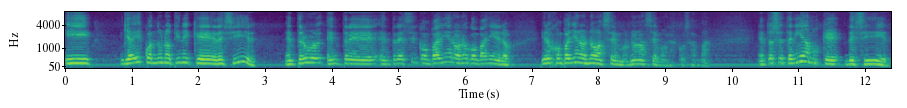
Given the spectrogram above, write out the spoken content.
Y, ahí es cuando uno tiene que decidir entre, entre, decir compañero o no compañero. Y los compañeros no hacemos, no hacemos las cosas mal. Entonces teníamos que decidir.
